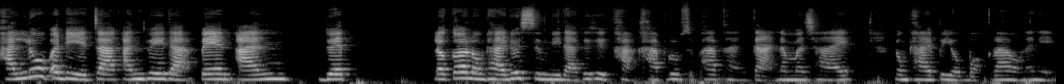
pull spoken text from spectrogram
พันรูปอดีตจากอันเดดะเป็นอันเดดแล้วก็ลงท้ายด้วยซึมนิดาก็คือขาคับรูปสุภาพทางการนำมาใช้ลงท้ายประโยคบอกเล่านั่นเอง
